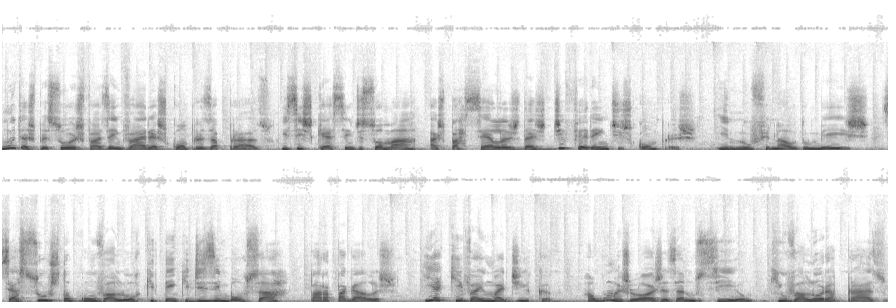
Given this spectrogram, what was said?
Muitas pessoas fazem várias compras a prazo e se esquecem de somar as parcelas das diferentes compras. E no final do mês se assustam com o valor que tem que desembolsar para pagá-las. E aqui vai uma dica. Algumas lojas anunciam que o valor a prazo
